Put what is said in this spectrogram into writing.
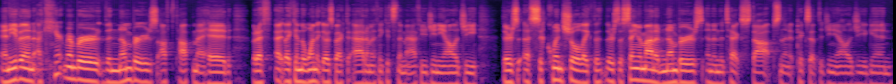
And even I can't remember the numbers off the top of my head, but I, th- I like in the one that goes back to Adam, I think it's the Matthew genealogy. There's a sequential, like the, there's the same amount of numbers, and then the text stops, and then it picks up the genealogy again.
